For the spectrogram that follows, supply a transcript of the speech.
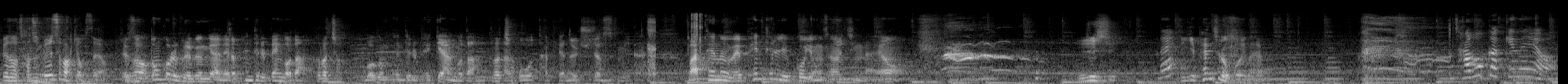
그래서 자주 뺄 수밖에 없어요. 그래서 그래서 똥꼬를 긁은 게 아니라 팬티를 뺀 거다 그렇죠. 먹은 팬티를 뱉게 한 거다 그렇죠. 라고 답변을 주셨습니다 마태는 왜 팬티를 입고 영상을 찍나요? 유진 씨, 네? 이게 팬티로 보이나요? 잠옷 같긴 해요.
